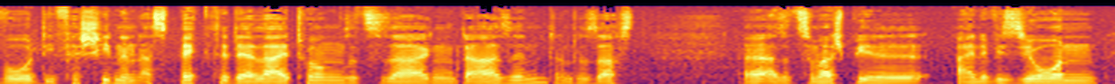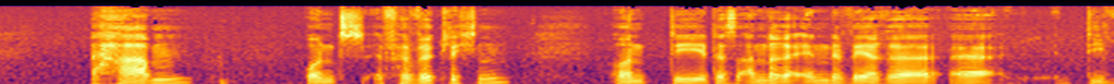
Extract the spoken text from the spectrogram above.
wo die verschiedenen Aspekte der Leitung sozusagen da sind und du sagst, äh, also zum Beispiel eine Vision haben und verwirklichen und die, das andere Ende wäre äh, die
